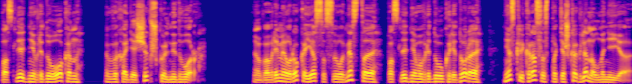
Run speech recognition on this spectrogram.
последней в ряду окон, выходящих в школьный двор. Во время урока я со своего места, последнего в ряду у коридора, несколько раз из-под тяжка глянул на неё.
